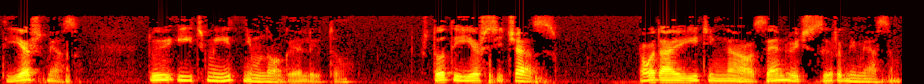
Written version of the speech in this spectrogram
Ты ешь мясо? Do you eat meat? Немного, a little. Что ты ешь сейчас? What are you eating now? Sandwich с сыром и мясом.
